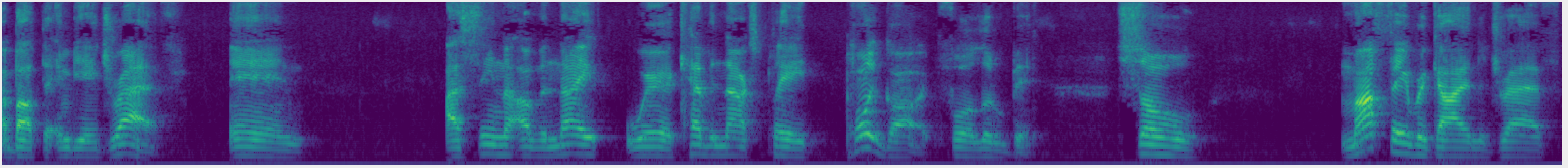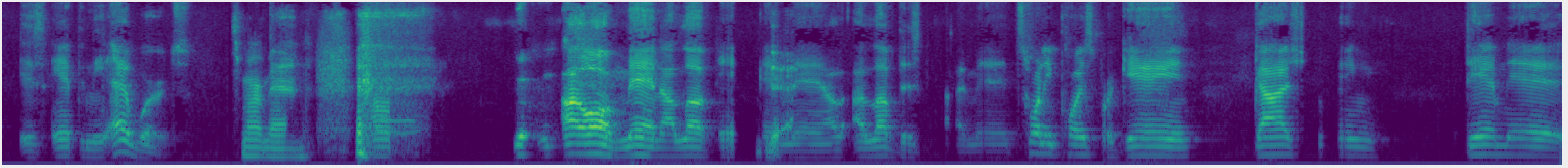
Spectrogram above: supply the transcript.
about the NBA draft. And I seen the other night where Kevin Knox played point guard for a little bit. So my favorite guy in the draft is Anthony Edwards. Smart man. Um, Oh man, I love Anthony, Yeah. man. I, I love this guy, man. Twenty points per game, guy shooting damn near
